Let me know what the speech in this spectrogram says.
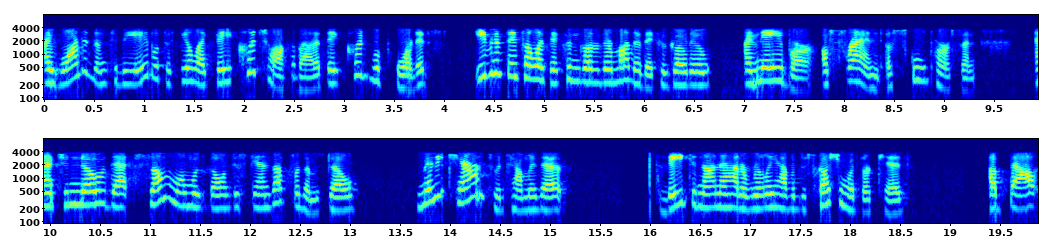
I wanted them to be able to feel like they could talk about it, they could report it, even if they felt like they couldn't go to their mother, they could go to a neighbor, a friend, a school person, and to know that someone was going to stand up for them. So many parents would tell me that they did not know how to really have a discussion with their kids about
